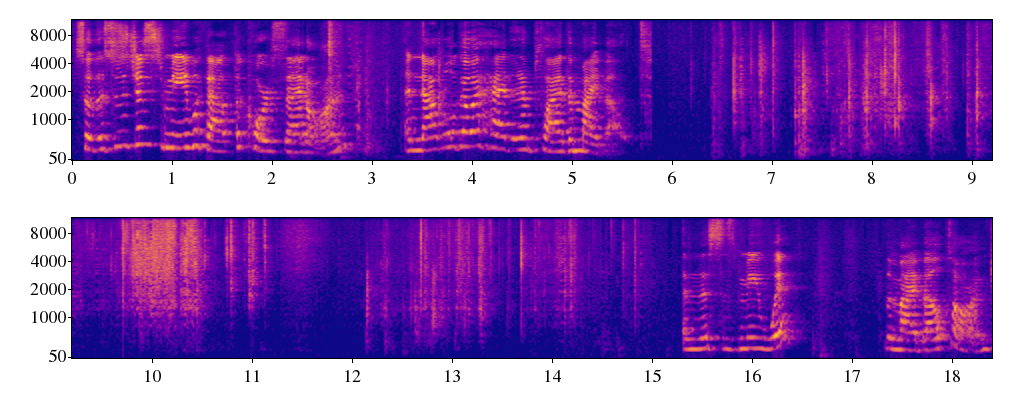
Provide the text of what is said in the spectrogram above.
So this is just me without the corset on. And now we'll go ahead and apply the Miss Belt. And this is me with the Miss Belt on.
